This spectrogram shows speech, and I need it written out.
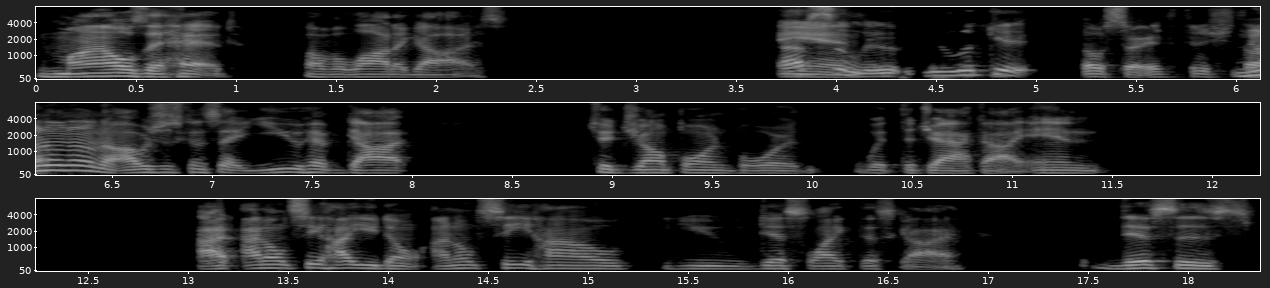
miles ahead of a lot of guys Absolutely. You look at oh sorry, finish no no no no i was just going to say you have got to jump on board with the Xhekaj and I, I don't see how you don't i don't see how you dislike this guy this is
